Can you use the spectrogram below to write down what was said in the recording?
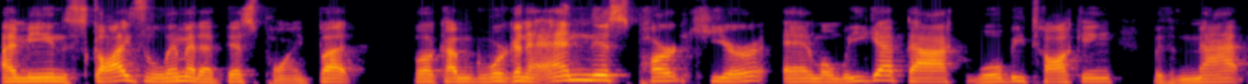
I mean, sky's the limit at this point. But look, I'm, we're going to end this part here. And when we get back, we'll be talking with Matt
